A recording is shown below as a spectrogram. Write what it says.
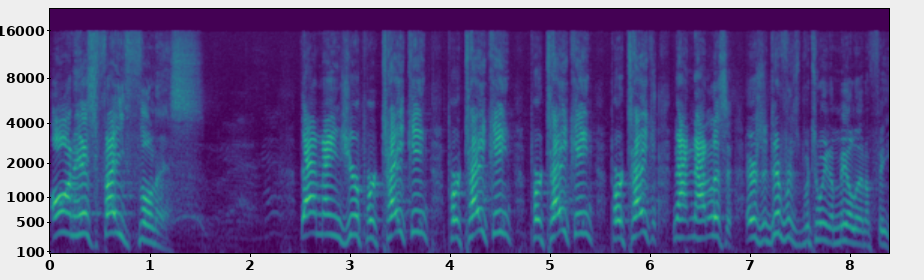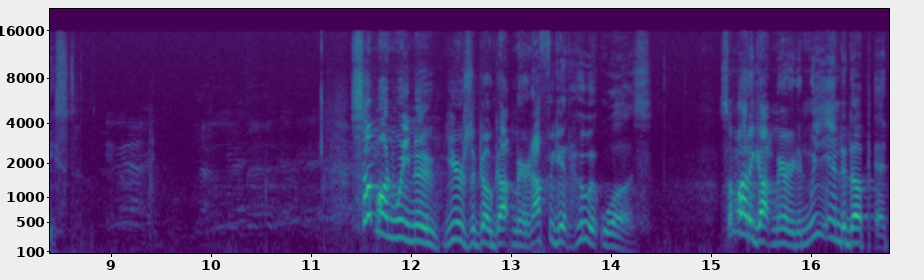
on his faithfulness. That means you're partaking, partaking, partaking, partaking. Now, now listen, there's a difference between a meal and a feast. Someone we knew years ago got married. I forget who it was. Somebody got married, and we ended up at,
